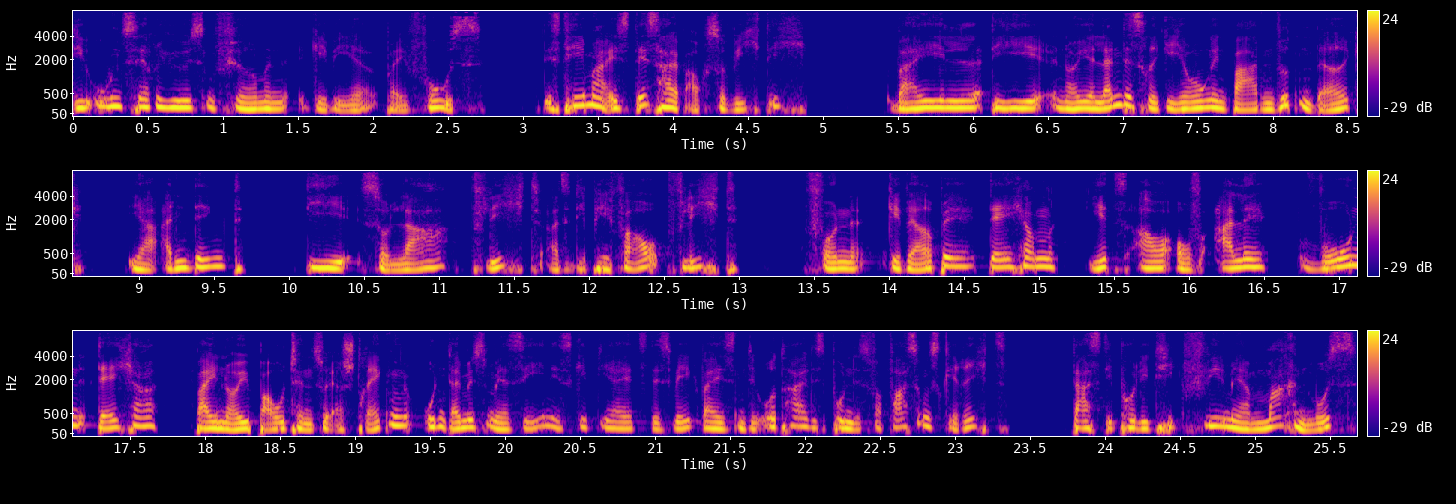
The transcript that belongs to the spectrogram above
die unseriösen Firmen Gewehr bei Fuß. Das Thema ist deshalb auch so wichtig, weil die neue Landesregierung in Baden-Württemberg ja andenkt, die Solarpflicht, also die PV-Pflicht von Gewerbedächern jetzt auch auf alle Wohndächer bei Neubauten zu erstrecken. Und da müssen wir sehen, es gibt ja jetzt das wegweisende Urteil des Bundesverfassungsgerichts, dass die Politik viel mehr machen muss,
